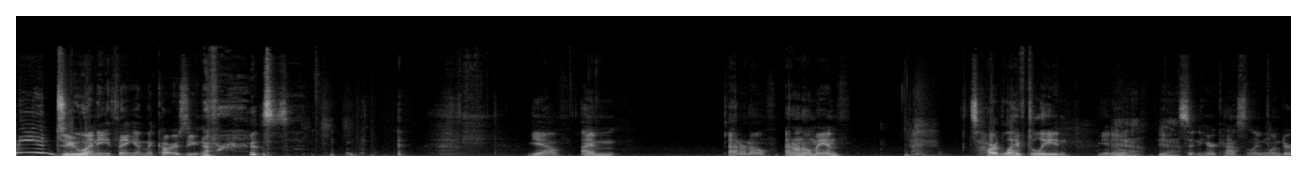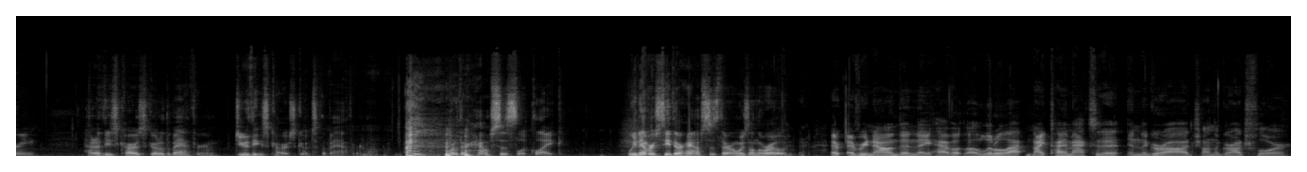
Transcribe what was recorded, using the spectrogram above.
do you do anything in the Cars universe? yeah, I'm. I don't know. I don't know, man. It's a hard life to lead. You know, Yeah, yeah. sitting here constantly wondering, how do these cars go to the bathroom? Do these cars go to the bathroom? what do their houses look like? We never see their houses. They're always on the road. E- Every now and then they have a, a little a- nighttime accident in the garage on the garage floor.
